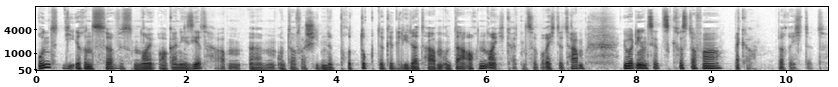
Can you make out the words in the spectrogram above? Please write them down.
und die ihren Service neu organisiert haben, ähm, unter verschiedene Produkte gegliedert haben und da auch Neuigkeiten zu berichtet haben, über die uns jetzt Christopher Becker berichtet.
